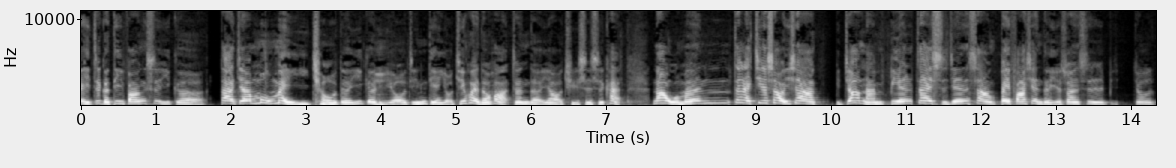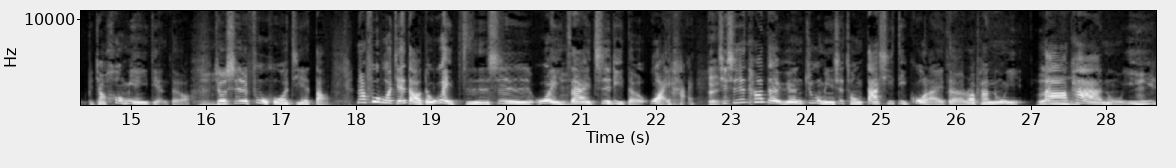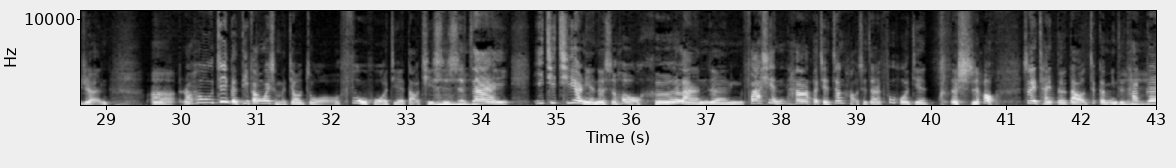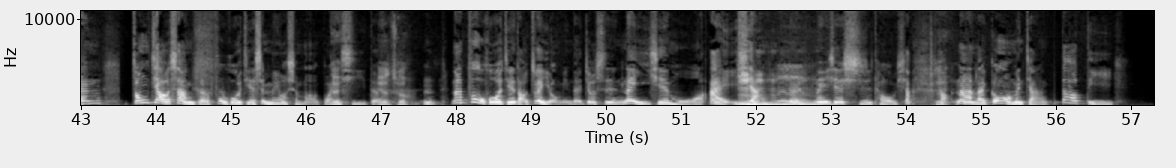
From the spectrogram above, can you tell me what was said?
哎、欸，这个地方是一个大家梦寐以求的一个旅游景点，嗯、有机会的话，真的要去试试看。那我们再来介绍一下比较南边，在时间上被发现的也算是比就比较后面一点的哦，嗯、就是复活节岛。那复活节岛的位置是位在智利的外海。嗯、对，其实它的原住民是从大溪地过来的 Rapa Nui 拉帕努伊人。嗯嗯嗯，然后这个地方为什么叫做复活节岛？其实是在一七七二年的时候，荷兰人发现它，而且正好是在复活节的时候，所以才得到这个名字。它跟宗教上的复活节是没有什么关系的，没有错。嗯，那复活节岛最有名的就是那一些摩艾像，对，那一些石头像。好，那来跟我们讲到底。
